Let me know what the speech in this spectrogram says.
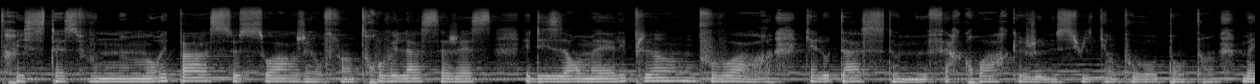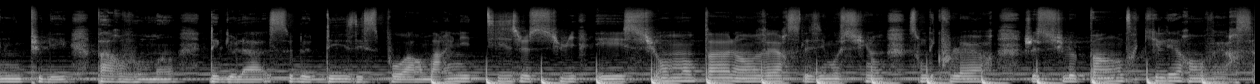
tristesse, vous ne m'aurez pas ce soir. J'ai enfin trouvé la sagesse et désormais les pleins pouvoirs. Quelle audace de me faire croire que je ne suis qu'un pauvre pantin manipulé par vos mains dégueulasses de désespoir. Marionnettise je suis et sûrement pas l'inverse. Les émotions sont des couleurs, je suis le peintre qui les renverse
